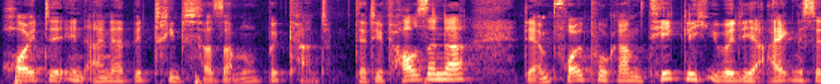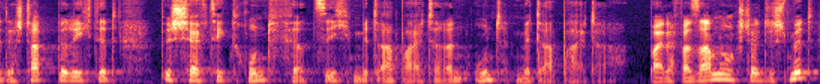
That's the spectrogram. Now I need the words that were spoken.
heute in einer Betriebsversammlung bekannt. Der TV-Sender, der im Vollprogramm täglich über die Ereignisse der Stadt berichtet, beschäftigt rund 40 Mitarbeiterinnen und Mitarbeiter. Bei der Versammlung stellte Schmidt,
